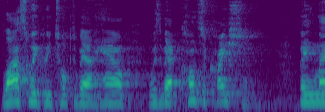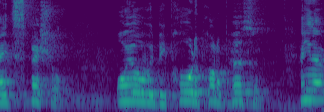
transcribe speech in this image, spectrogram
last week we talked about how it was about consecration, being made special. Oil would be poured upon a person and you know,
